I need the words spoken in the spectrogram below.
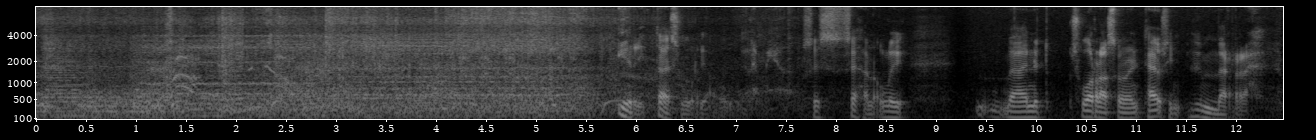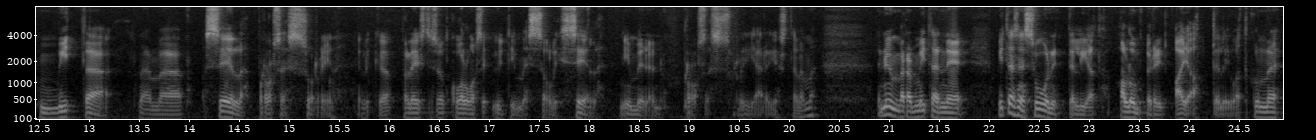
Erittäin suuria ongelmia. Siis sehän oli, mä en nyt suoraan sanoen täysin ymmärrä, mitä nämä Cell-prosessorin, eli PlayStation 3 ytimessä oli Cell-niminen prosessorijärjestelmä. En ymmärrä, mitä, ne, mitä sen suunnittelijat alun perin ajattelivat, kun ne,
